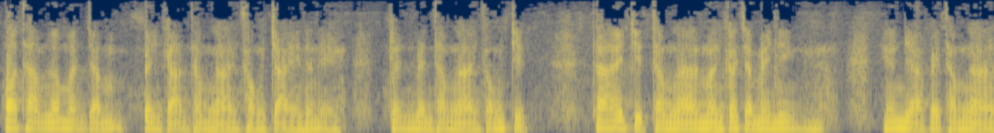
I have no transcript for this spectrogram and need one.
เพราะทำแล้วมันจะเป็นการทำงานของใจนั่นเองเป็นเป็นทำงานของจิต ถ้าให้จิตทำงานมันก็จะไม่นิ่งฉะนั้นอย่าไปทำงาน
